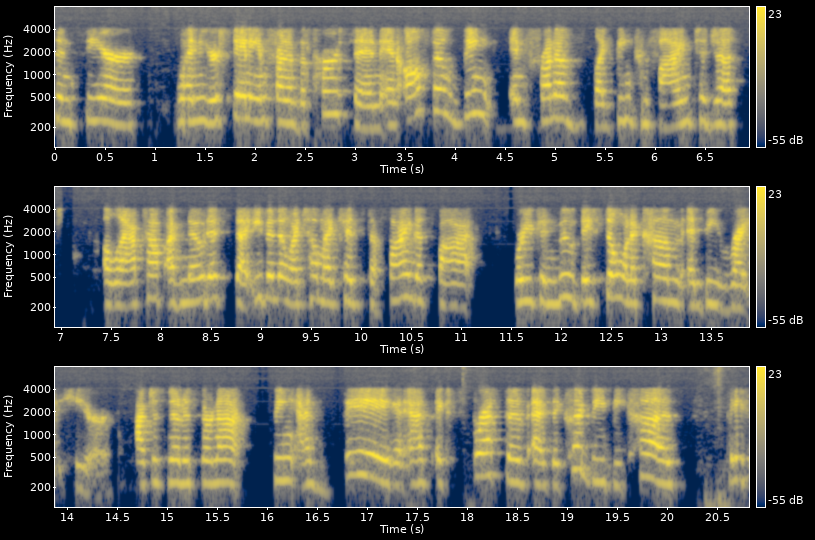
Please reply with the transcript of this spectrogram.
sincere when you're standing in front of the person and also being in front of like being confined to just a laptop. I've noticed that even though i tell my kids to find a spot where you can move they still want to come and be right here. I've just noticed they're not being as big and as expressive as they could be because they,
